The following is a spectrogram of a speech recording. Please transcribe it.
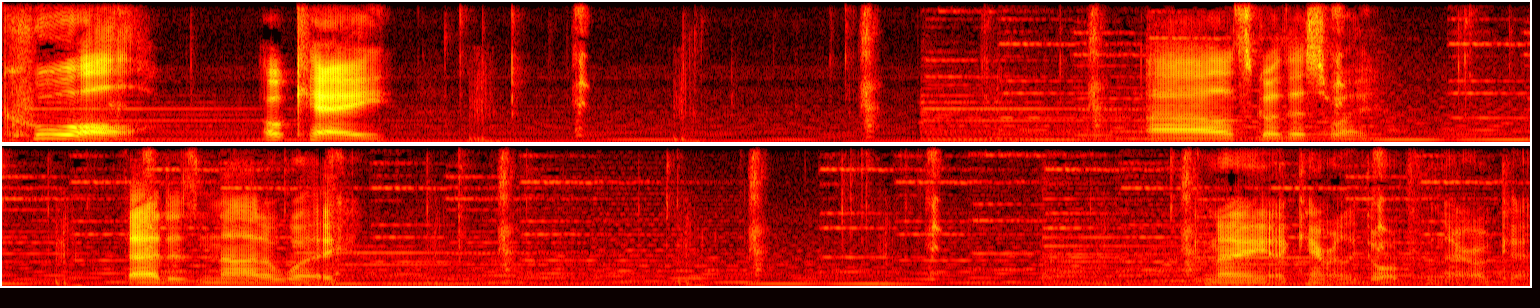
Cool. Okay. Uh, let's go this way. That is not a way. Can I? I can't really go up from there. Okay.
